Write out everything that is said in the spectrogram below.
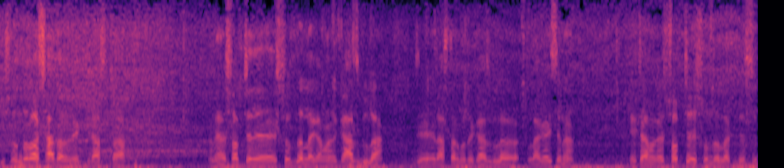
কি সুন্দর, অসাধারণ একটি রাস্তা। মানে সবচেয়ে সুন্দর লাগে আমার গাছগুলা, যে রাস্তার মধ্যে গাছগুলা লাগাইছে না, এটা আমার সবচেয়ে সুন্দর লাগতেছে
